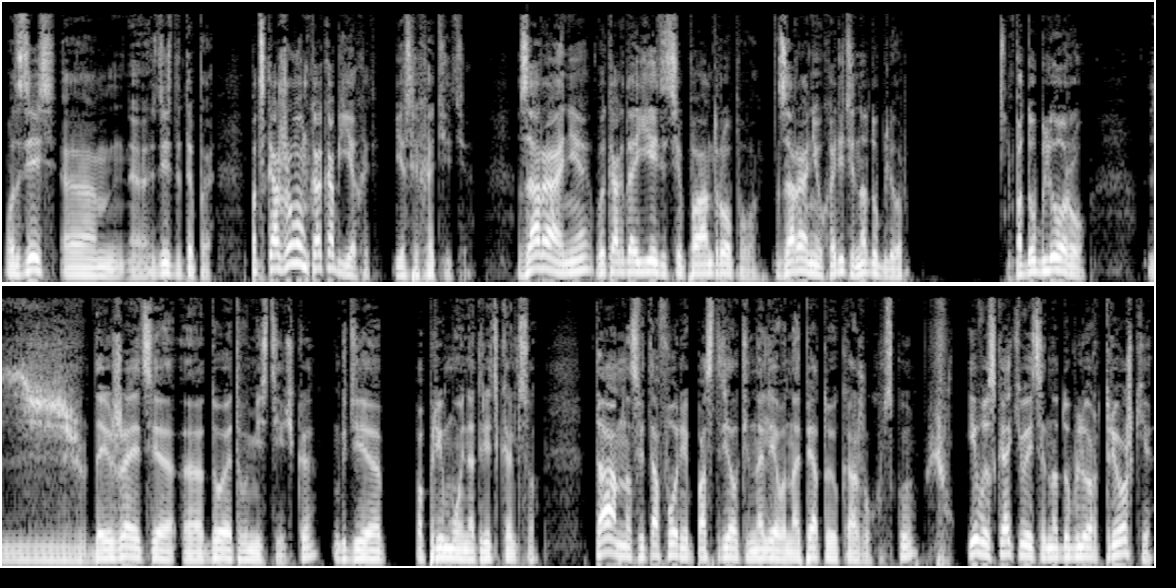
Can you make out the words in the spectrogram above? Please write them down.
вот здесь, э, э, здесь ДТП. Подскажу вам, как объехать, если хотите. Заранее, вы когда едете по Андропово, заранее уходите на дублер, по дублеру доезжаете э, до этого местечка, где по прямой на третье кольцо. Там на светофоре по стрелке налево на пятую Кожуховскую. И выскакиваете на дублер трешки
